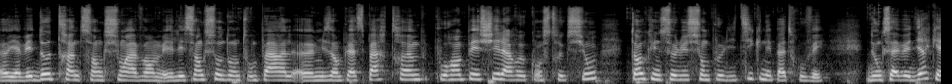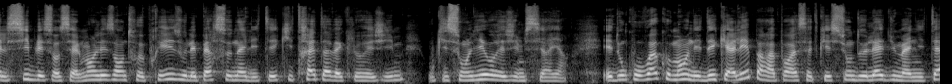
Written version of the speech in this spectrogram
Euh, il y avait d'autres trains de sanctions avant, mais les sanctions dont on parle, euh, mises en place par Trump pour empêcher la reconstruction tant qu'une solution politique n'est pas trouvée. Donc ça veut dire qu'elles ciblent essentiellement les entreprises ou les personnalités qui traitent avec le régime ou qui sont liées au régime syrien. Et donc on voit comment on est décalé par rapport à cette question de l'aide humanitaire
